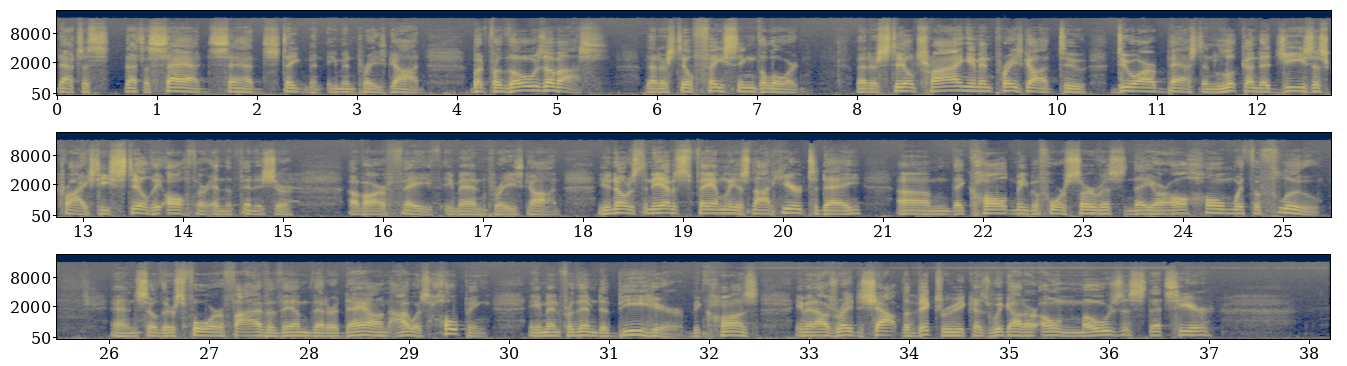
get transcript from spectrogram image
that's a that's a sad, sad statement. Amen. Praise God. But for those of us that are still facing the Lord, that are still trying Him and praise God to do our best and look unto Jesus Christ, He's still the author and the finisher of our faith. Amen. Praise God. You notice the Nieves family is not here today. Um, they called me before service, and they are all home with the flu. And so there's four or five of them that are down. I was hoping, amen, for them to be here because, amen, I was ready to shout the victory because we got our own Moses that's here,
